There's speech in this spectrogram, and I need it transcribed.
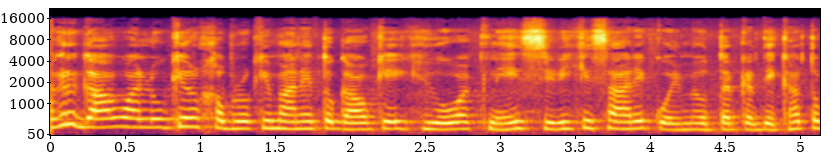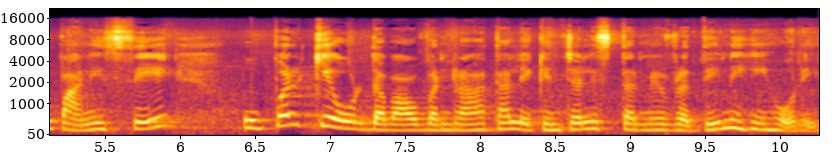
अगर गाँव वालों के और खबरों की माने तो गाँव के एक युवक ने सीढ़ी के सहारे कोई में उतर कर देखा तो पानी से ऊपर की ओर दबाव बन रहा था, लेकिन जल स्तर में वृद्धि नहीं हो रही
